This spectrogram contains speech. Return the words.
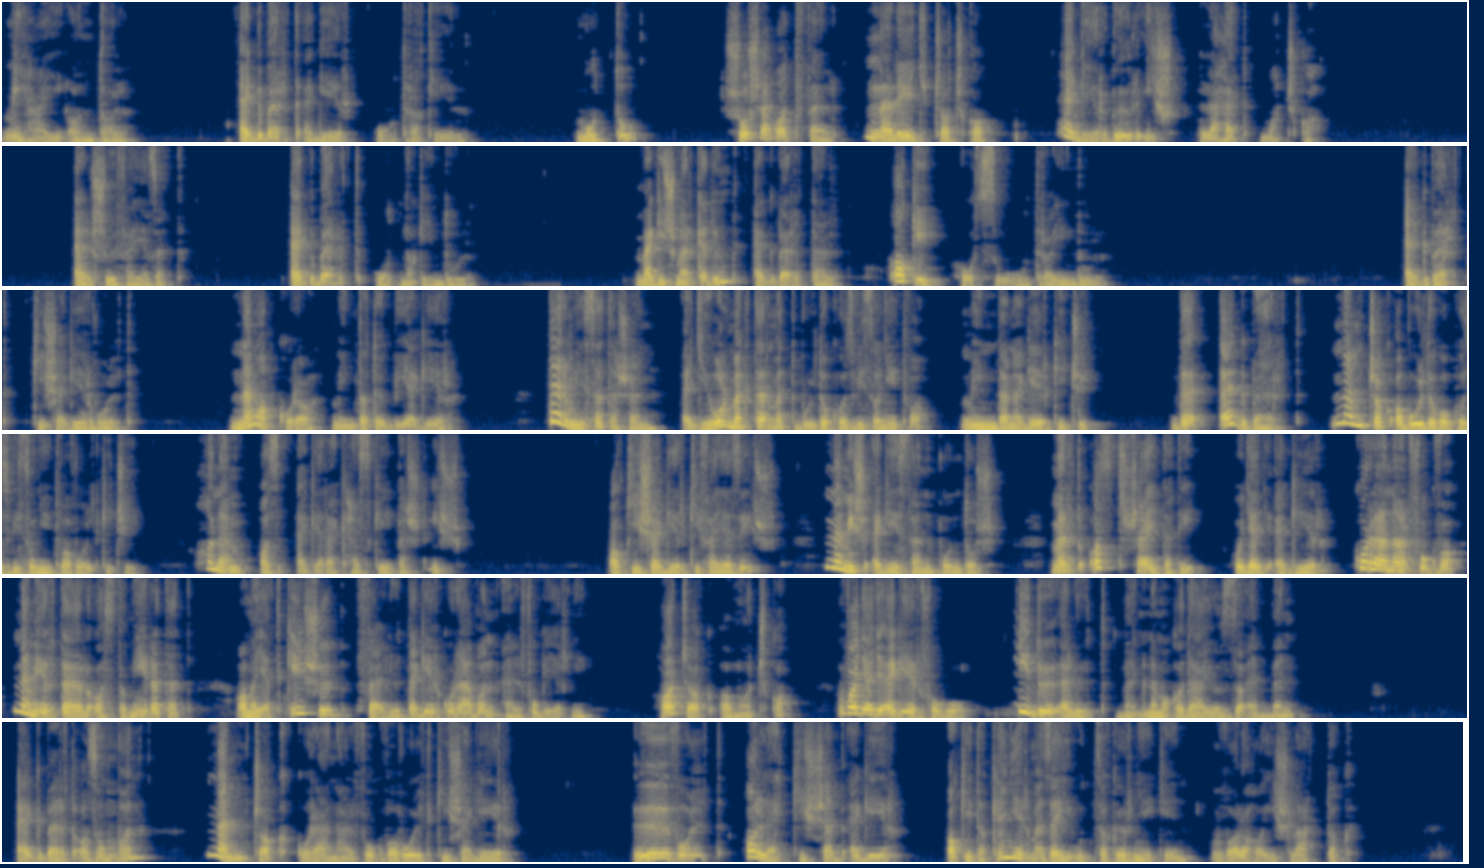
Mihályi Antal Egbert egér útra kél. Motto Sose add fel, ne légy csacska, egérből is lehet macska. Első fejezet Egbert útnak indul. Megismerkedünk Egberttel, aki hosszú útra indul. Egbert kisegér volt. Nem akkora, mint a többi egér. Természetesen egy jól megtermett buldoghoz viszonyítva minden egér kicsi. De Egbert nem csak a buldogokhoz viszonyítva volt kicsi, hanem az egerekhez képest is. A kisegér kifejezés nem is egészen pontos, mert azt sejteti, hogy egy egér koránál fogva nem érte el azt a méretet, amelyet később felnőtt egérkorában el fog érni. Ha csak a macska vagy egy egérfogó idő előtt meg nem akadályozza ebben. Egbert azonban nem csak koránál fogva volt kisegér. Ő volt a legkisebb egér, akit a Kenyérmezei utca környékén valaha is láttak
